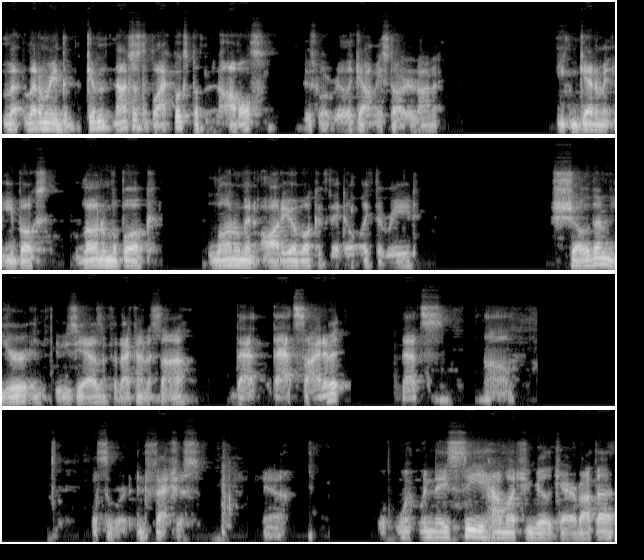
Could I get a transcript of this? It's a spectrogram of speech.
let, let them read the give them, not just the black books, but the novels is what really got me started on it. You can get them in ebooks, loan them a book, loan them an audiobook if they don't like to read. Show them your enthusiasm for that kind of style, that that side of it. That's um, what's the word? Infectious. Yeah. When, when they see how much you really care about that,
